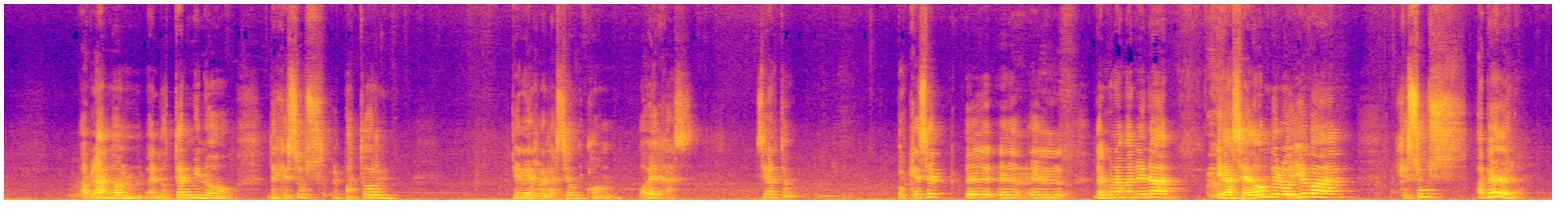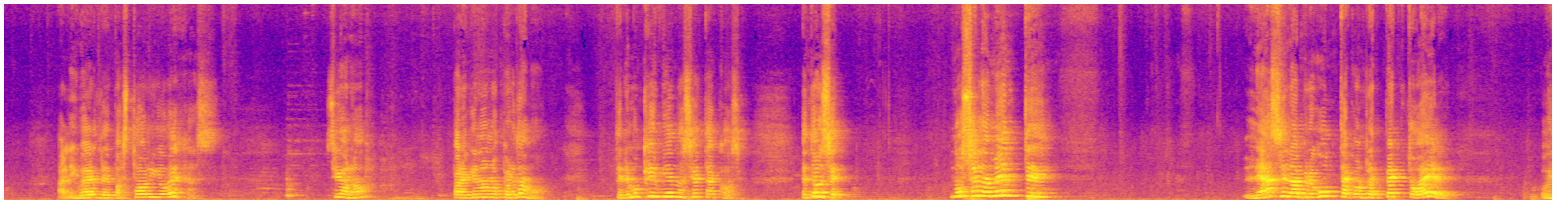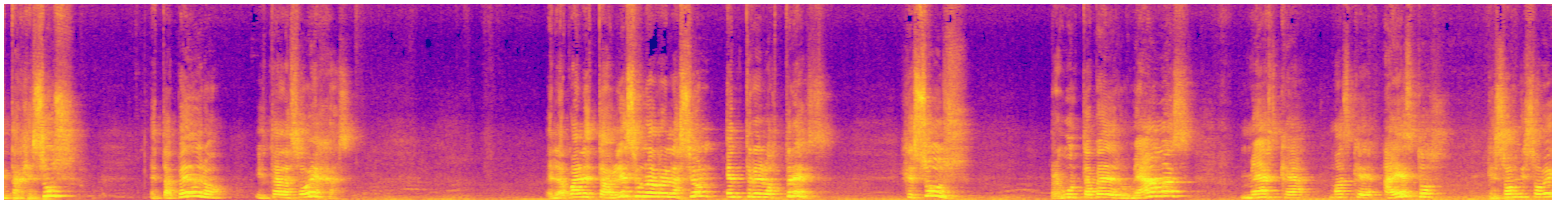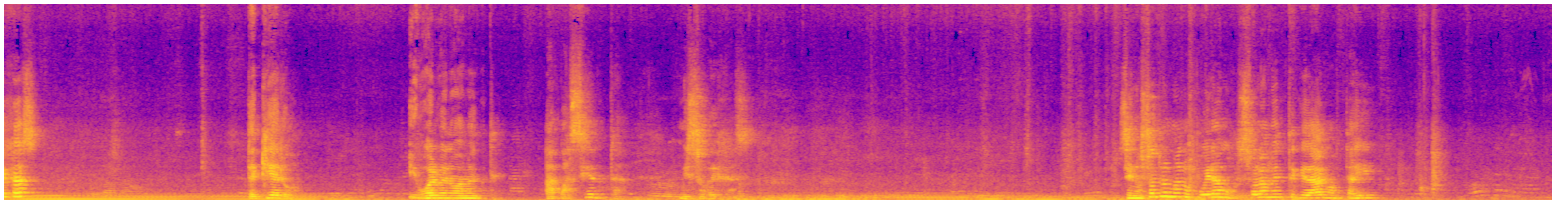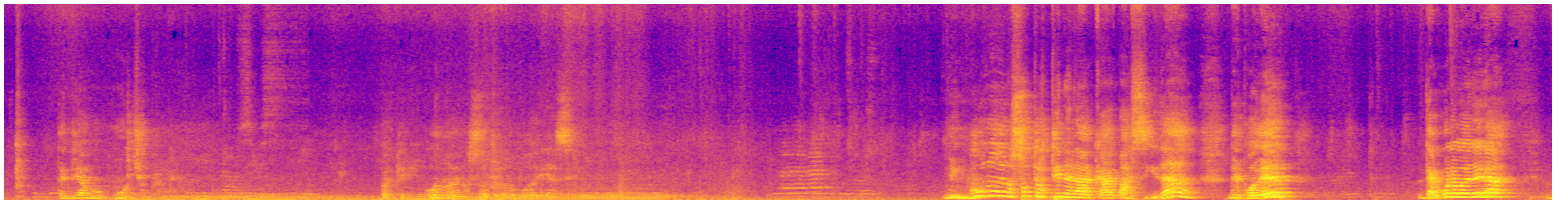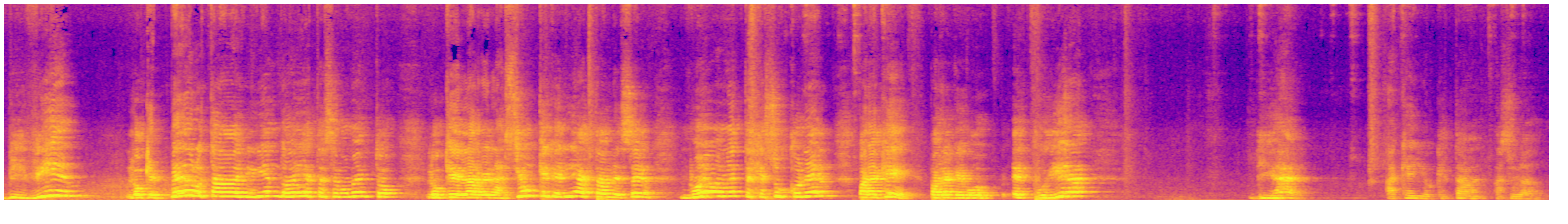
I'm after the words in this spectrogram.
hablando en, los términos de Jesús, el pastor tiene relación con ovejas, ¿cierto? Porque es el, de alguna manera hacia dónde lo lleva Jesús a Pedro, a nivel de pastor y ovejas, ¿sí o no? Para que no nos perdamos. Tenemos que ir viendo ciertas cosas. Entonces, no solamente le hace la pregunta con respecto a él, porque está Jesús, está Pedro y están las ovejas, en la cual establece una relación entre los tres. Jesús pregunta a Pedro, ¿me amas más que, más que a estos que son mis ovejas? Te quiero. Y vuelve nuevamente, apacienta mis ovejas. Si nosotros, hermanos, pudiéramos solamente quedarnos hasta ahí, tendríamos muchos problemas. Porque ninguno de nosotros lo podría hacer. Ninguno de nosotros tiene la capacidad de poder, de alguna manera, vivir lo que Pedro estaba viviendo ahí hasta ese momento, lo que la relación que quería establecer nuevamente Jesús con él, ¿para qué? Para que él pudiera guiar a aquellos que estaban a su lado,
